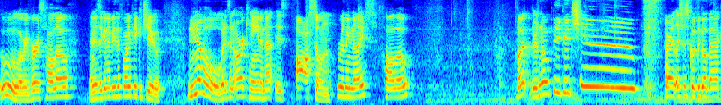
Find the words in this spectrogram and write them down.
Ooh, a reverse holo. And is it going to be the flying Pikachu? No, but it's an Arcanine, and that is awesome. Really nice. Holo. But there's no Pikachu! Alright, let's just quickly go back.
